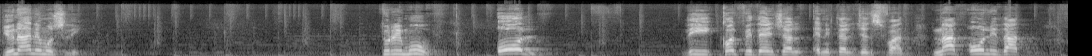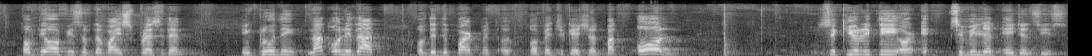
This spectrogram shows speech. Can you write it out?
unanimously to remove all the confidential and intelligence fund, not only that of the office of the vice president, including not only that of the Department of, Education, but all security or eh, civilian agencies.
